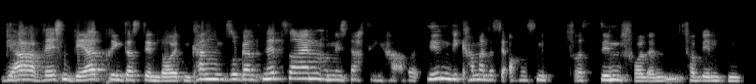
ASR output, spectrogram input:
ja, welchen Wert bringt das den Leuten? Kann so ganz nett sein. Und ich dachte, ja, aber irgendwie kann man das ja auch was mit was Sinnvollem verbinden.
